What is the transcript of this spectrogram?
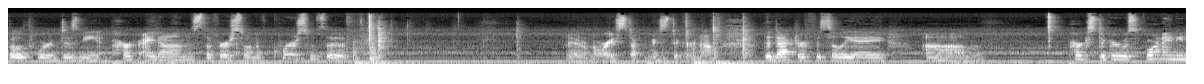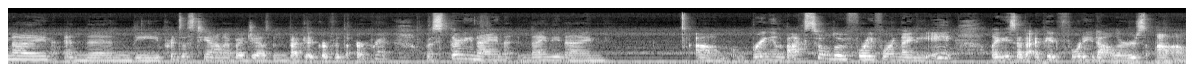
both were Disney park items. The first one, of course, was a I don't know where I stuck my sticker now. The Dr. Facilier um, park sticker was $4.99 and then the Princess Tiana by Jasmine Becket Griffith art print was $39.99. Um, bringing the box total to $44.98. Like I said, I paid $40 um,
